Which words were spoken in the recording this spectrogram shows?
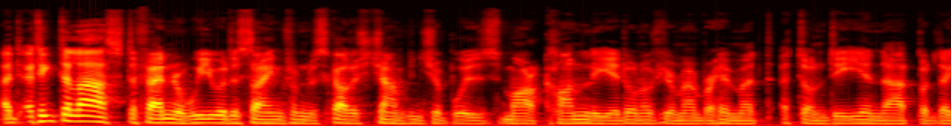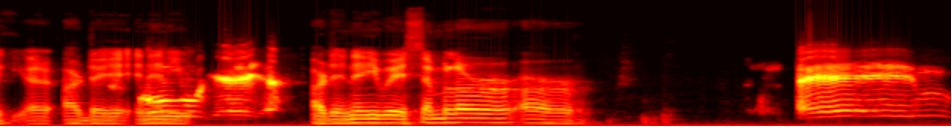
I, I think the last defender we would have signed from the Scottish Championship was Mark Connolly. I don't know if you remember him at, at Dundee and that, but like, are, are they in any Oh yeah, yeah. are they in any way similar or Um,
